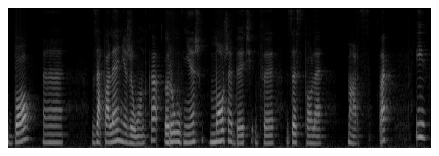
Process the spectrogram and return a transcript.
Bo zapalenie żołądka również może być w zespole MARS, tak? I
